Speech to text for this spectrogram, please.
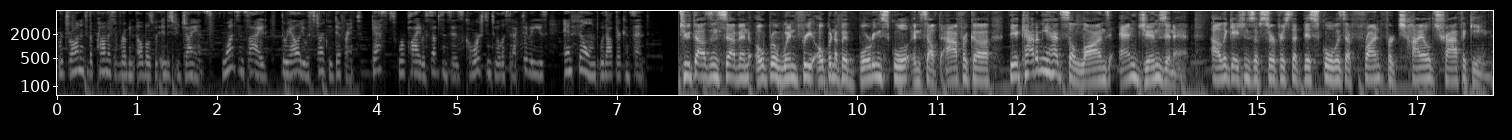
were drawn into the promise of rubbing elbows with industry giants. Once inside, the reality was starkly different. Guests were plied with substances, coerced into illicit activities, and filmed without their consent. 2007, Oprah Winfrey opened up a boarding school in South Africa. The academy had salons and gyms in it. Allegations have surfaced that this school was a front for child trafficking.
